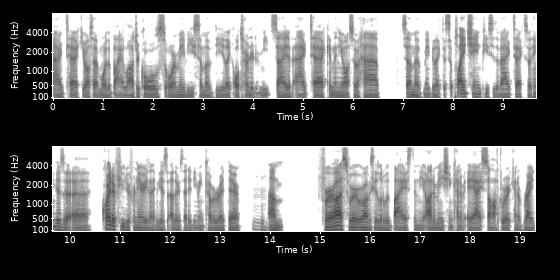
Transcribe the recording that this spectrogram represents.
AgTech. You also have more the biologicals or maybe some of the like alternative meat side of AgTech. And then you also have some of maybe like the supply chain pieces of AgTech. So I think there's a, a quite a few different areas. I think there's others that I didn't even cover right there. Mm-hmm. Um, for us, we're, we're obviously a little bit biased in the automation kind of AI software, kind of right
